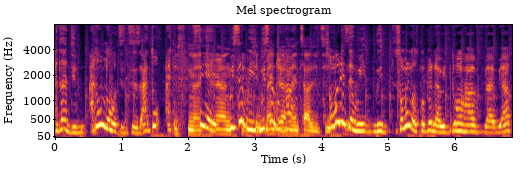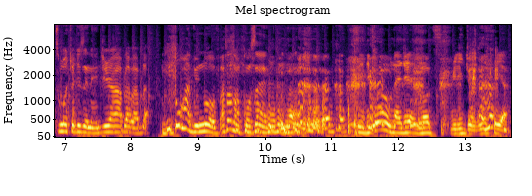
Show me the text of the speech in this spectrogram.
either the I don't know what it is. I don't. I, It's see, Nigerian we say we, we say we have, mentality. Somebody said we, we somebody was complaining that we don't have like, we have too much churches in Nigeria. Blah blah blah. We don't have enough. As far as I'm concerned. See, the problem of Nigeria is not religion, it's not prayer.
